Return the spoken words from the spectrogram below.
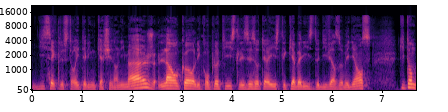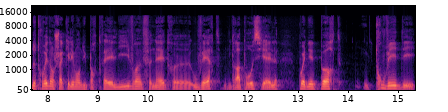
dissèquent le storytelling caché dans l'image. Là encore, les complotistes, les ésotéristes, les kabbalistes de diverses obédiences qui tente de trouver dans chaque élément du portrait livre, fenêtre euh, ouverte, drapeau au ciel, poignée de porte, trouver des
